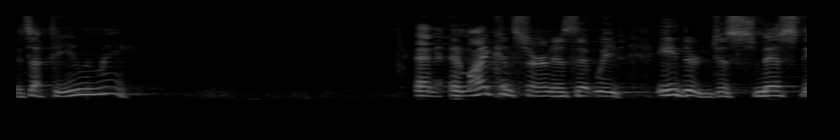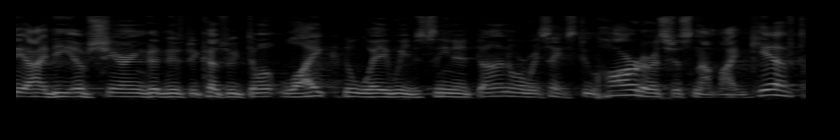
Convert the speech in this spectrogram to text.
It's up to you and me. And, and my concern is that we've either dismissed the idea of sharing good news because we don't like the way we've seen it done, or we say it's too hard, or it's just not my gift.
